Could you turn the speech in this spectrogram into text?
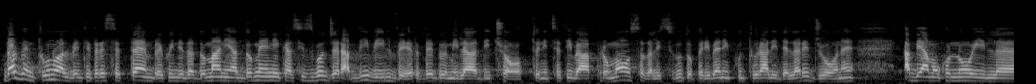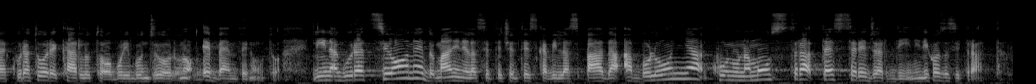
Dal 21 al 23 settembre, quindi da domani a domenica, si svolgerà Vivi il Verde 2018, iniziativa promossa dall'Istituto per i Beni Culturali della Regione. Abbiamo con noi il curatore Carlo Tovoli, buongiorno, buongiorno. e benvenuto. L'inaugurazione domani nella settecentesca Villa Spada a Bologna con una mostra Tessere Giardini. Di cosa si tratta?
